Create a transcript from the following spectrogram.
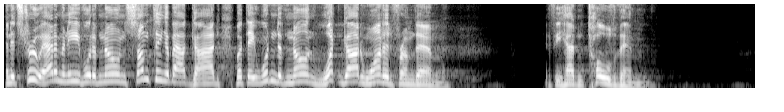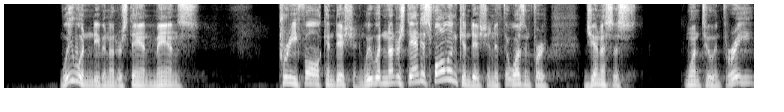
And it's true, Adam and Eve would have known something about God, but they wouldn't have known what God wanted from them if He hadn't told them. We wouldn't even understand man's pre fall condition. We wouldn't understand his fallen condition if it wasn't for Genesis 1, 2, and 3.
